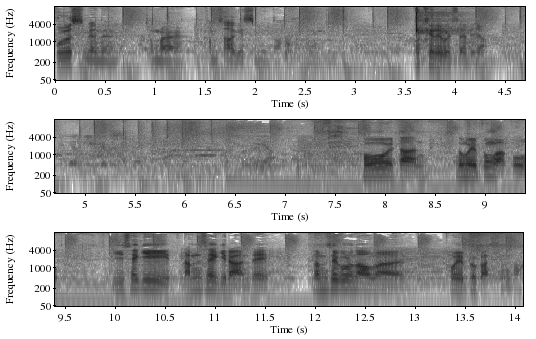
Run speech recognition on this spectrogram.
보였으면 정말 감사하겠습니다. 네. 어떻게 들고 있어야 되죠? 오 일단 너무 예쁜 것 같고 이 색이 남색이라는데 남색으로 나오면 더 예쁠 것 같습니다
